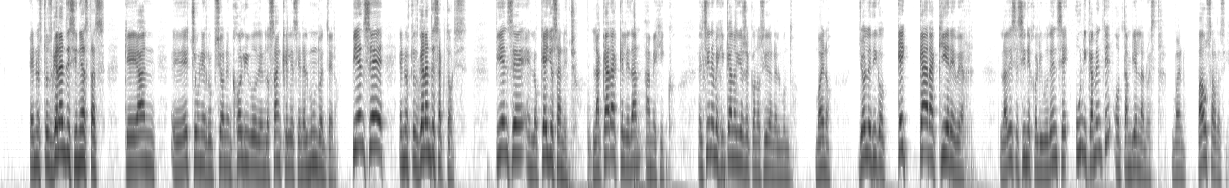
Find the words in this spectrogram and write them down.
en nuestros grandes cineastas que han eh, hecho una irrupción en Hollywood, en Los Ángeles, en el mundo entero. Piense en nuestros grandes actores. Piense en lo que ellos han hecho, la cara que le dan a México. El cine mexicano ya es reconocido en el mundo. Bueno, yo le digo, ¿qué cara quiere ver? ¿La de ese cine hollywoodense únicamente o también la nuestra? Bueno, pausa ahora sí.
